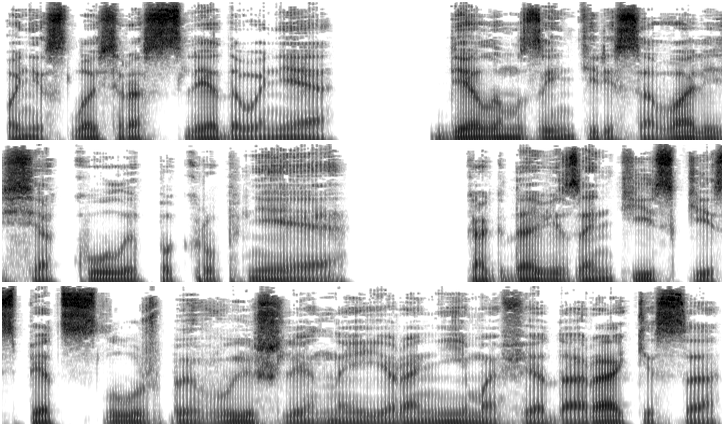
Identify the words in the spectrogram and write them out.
Понеслось расследование. Делом заинтересовались акулы покрупнее. Когда византийские спецслужбы вышли на Иеронима Феодоракиса,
